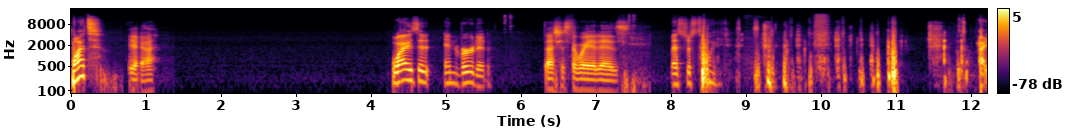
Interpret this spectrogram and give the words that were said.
What? Yeah. Why is it inverted? That's just the way it is. That's just the way it is. I,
